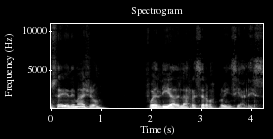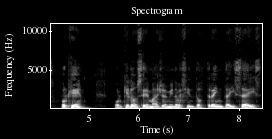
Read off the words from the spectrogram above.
11 de mayo fue el día de las reservas provinciales. ¿Por qué? Porque el 11 de mayo de 1936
